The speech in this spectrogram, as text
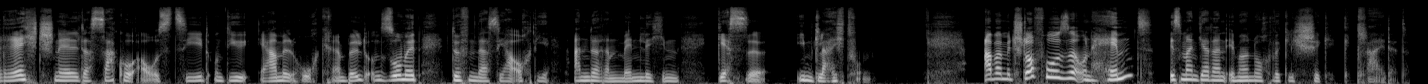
recht schnell das Sakko auszieht und die Ärmel hochkrempelt und somit dürfen das ja auch die anderen männlichen Gäste ihm gleich tun. Aber mit Stoffhose und Hemd ist man ja dann immer noch wirklich schick gekleidet.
